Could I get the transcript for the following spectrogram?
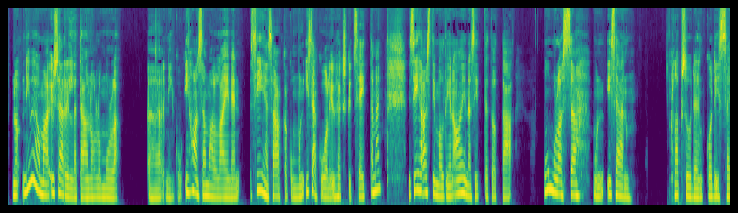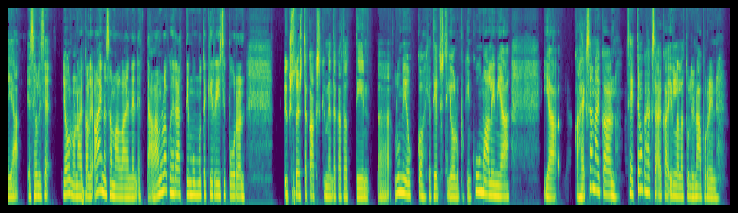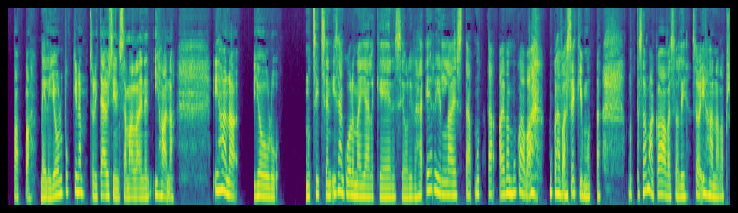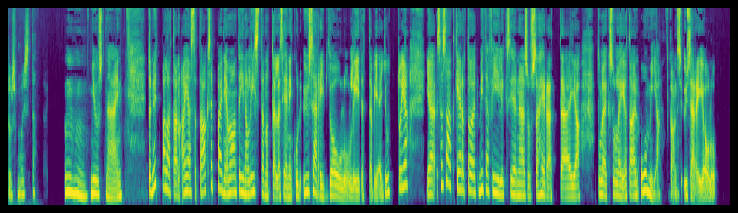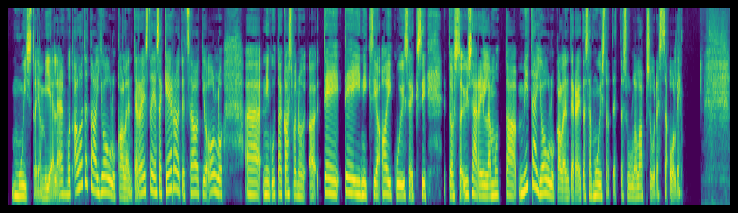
No nimenomaan Ysärillä tämä on ollut mulla äh, niin kuin ihan samanlainen siihen saakka, kun mun isä kuoli 97. Niin siihen asti me oltiin aina sitten tota, mummulassa mun isän lapsuuden kodissa ja, ja se oli se joulun aika oli aina samanlainen, että aamulla kun herättiin, mummu teki riisipuuron, 11.20 katsottiin äh, lumiukko ja tietysti joulupukin kuumaa linjaa. Ja kahdeksan aikaan, seitsemän kahdeksan aikaa illalla tuli naapurin pappa meille joulupukkina. Se oli täysin samanlainen ihana, ihana joulu, Mutta sitten sen isän kuoleman jälkeen se oli vähän erilaista, mutta aivan mukavaa, mukavaa sekin, mutta, mutta sama kaava se oli, se on ihana lapsuusmuisto. Mm-hmm, just näin. Mutta nyt palataan ajassa taaksepäin ja mä oon Tiina listannut tällaisia niin kuin Ysärin jouluun liitettäviä juttuja. Ja sä saat kertoa, että mitä fiiliksiä nämä sussa herättää ja tuleeko sulle jotain omia kans Ysärin joulu muistoja mieleen. Mutta aloitetaan joulukalentereista ja sä kerroit, että sä oot jo ollut ää, niin kuin, tai kasvanut ää, te, teiniksi ja aikuiseksi tuossa Ysärillä, mutta mitä joulukalentereita sä muistat, että sulla lapsuudessa oli?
